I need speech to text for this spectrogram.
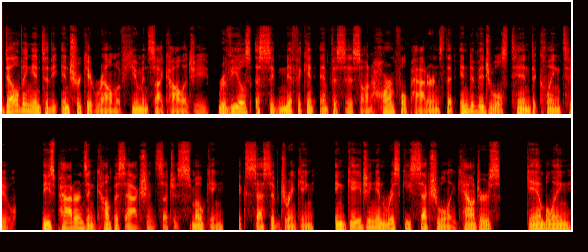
Delving into the intricate realm of human psychology reveals a significant emphasis on harmful patterns that individuals tend to cling to. These patterns encompass actions such as smoking, excessive drinking, engaging in risky sexual encounters, gambling,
